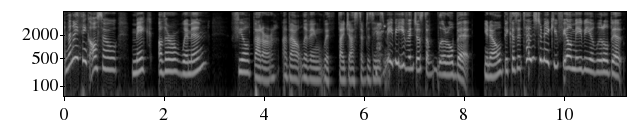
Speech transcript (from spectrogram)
and then I think also make other women feel better about living with digestive disease, maybe even just a little bit, you know, because it tends to make you feel maybe a little bit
